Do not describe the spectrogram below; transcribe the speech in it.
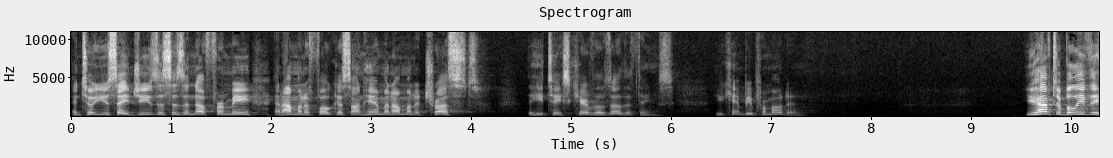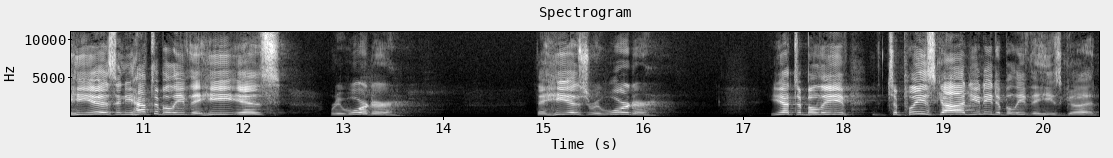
Until you say, Jesus is enough for me, and I'm going to focus on Him, and I'm going to trust that He takes care of those other things, you can't be promoted. You have to believe that He is, and you have to believe that He is rewarder that He is rewarder. You have to believe, to please God, you need to believe that He's good.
